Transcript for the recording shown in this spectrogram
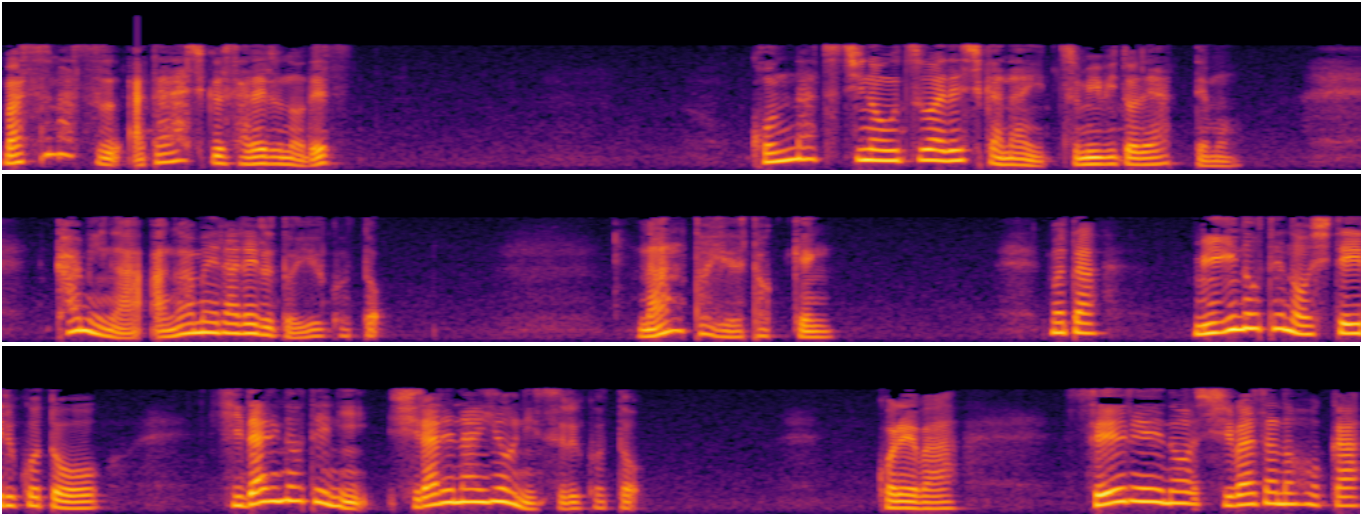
ますます新しくされるのです。こんな土の器でしかない罪人であっても、神が崇められるということ。なんという特権。また、右の手のしていることを、左の手に知られないようにすること。これは、精霊の仕業のほか、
